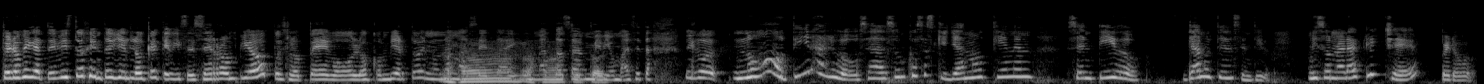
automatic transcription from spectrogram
Pero fíjate, he visto gente bien loca que dice, se rompió, pues lo pego o lo convierto en una maceta y una taza medio maceta. Digo, no, tíralo, o sea, son cosas que ya no tienen sentido ya no tiene sentido. Y sonará cliché, pero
